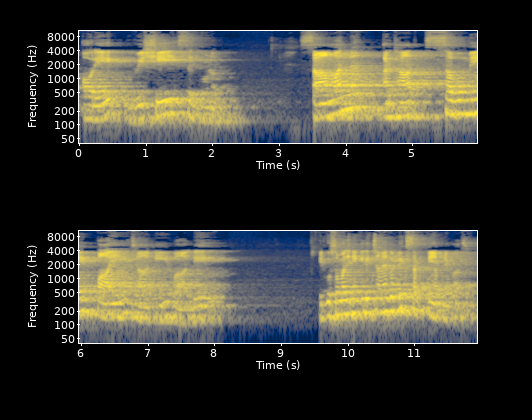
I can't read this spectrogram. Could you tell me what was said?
और एक विशेष गुण। सामान्य अर्थात सब में पाए जाने वाले। इनको समझने के लिए चाहे तो लिख सकते हैं अपने पास।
